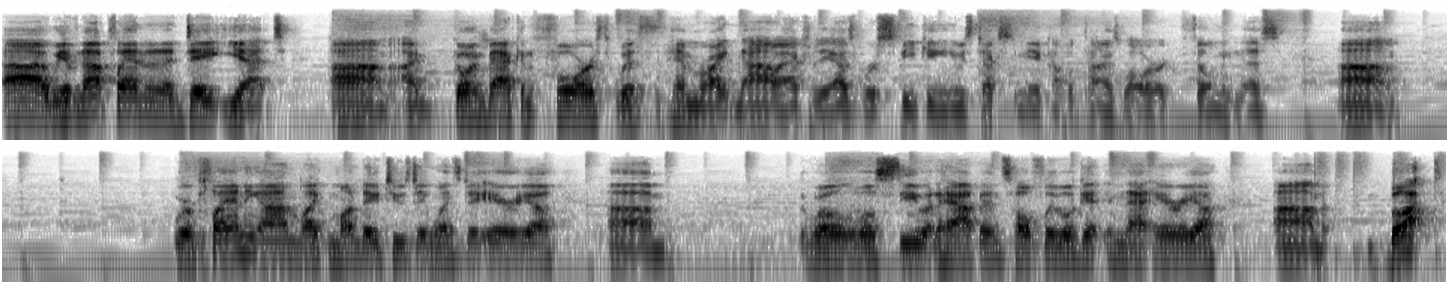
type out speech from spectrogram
uh, we have not planned on a date yet. Um, I'm going back and forth with him right now, actually, as we're speaking. He was texting me a couple times while we're filming this. Um, we're planning on like Monday, Tuesday, Wednesday area. Um, we'll we'll see what happens. Hopefully, we'll get in that area. Um, but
